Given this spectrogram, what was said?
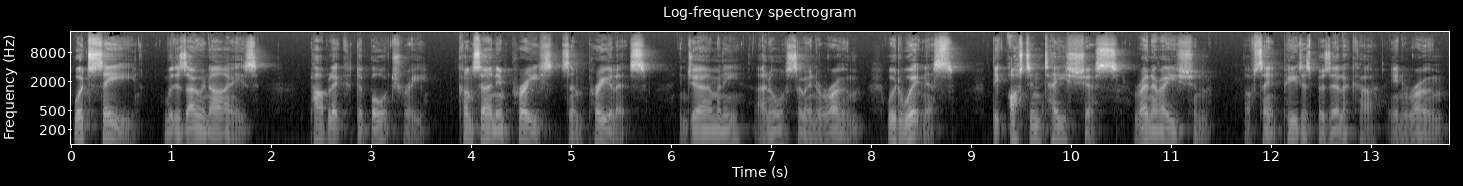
would see with his own eyes public debauchery concerning priests and prelates in Germany and also in Rome, would witness the ostentatious renovation of St. Peter's Basilica in Rome.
